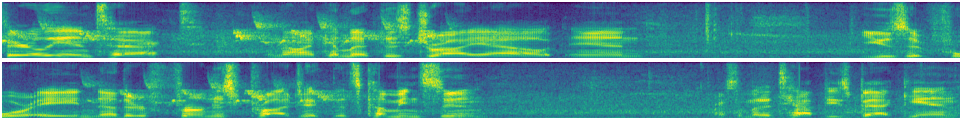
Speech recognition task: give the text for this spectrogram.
Fairly intact. Now I can let this dry out and use it for another furnace project that's coming soon. All right, so I'm gonna tap these back in.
